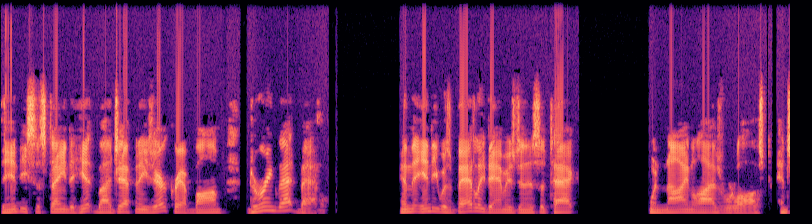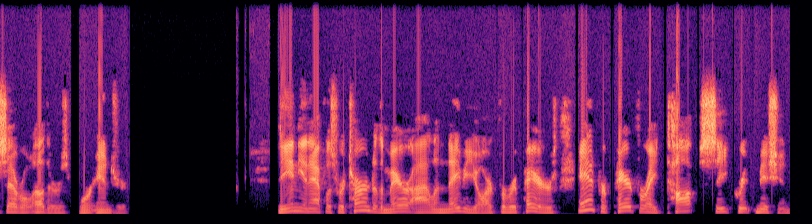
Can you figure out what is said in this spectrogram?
The Indy sustained a hit by a Japanese aircraft bomb during that battle, and the Indy was badly damaged in this attack when nine lives were lost and several others were injured the Indianapolis returned to the Mare Island Navy Yard for repairs and prepared for a top secret mission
